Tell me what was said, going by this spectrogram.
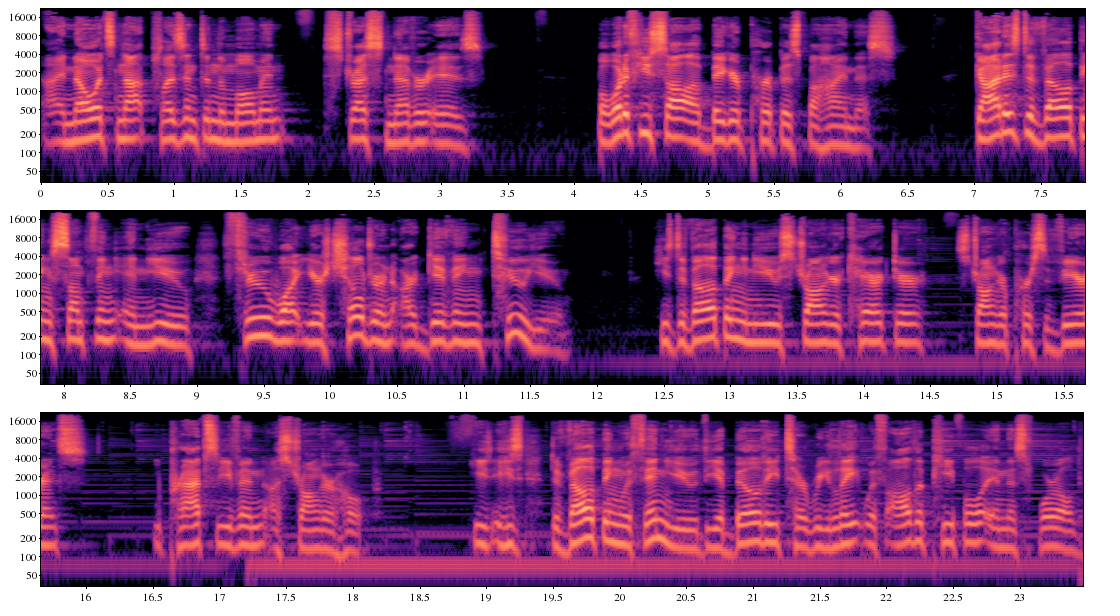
I know it's not pleasant in the moment, stress never is. But what if you saw a bigger purpose behind this? God is developing something in you through what your children are giving to you. He's developing in you stronger character, stronger perseverance, perhaps even a stronger hope. He's developing within you the ability to relate with all the people in this world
